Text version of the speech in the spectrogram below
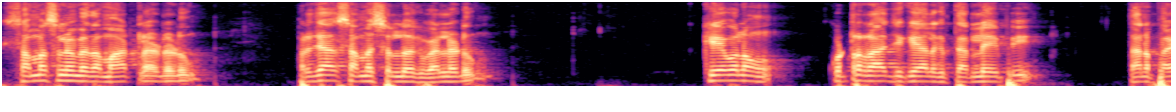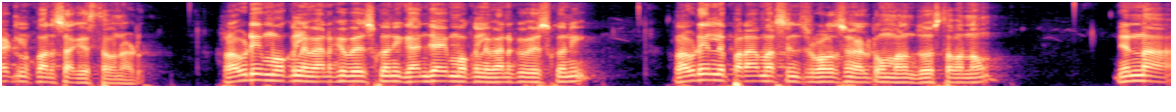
సమస్యల మీద మాట్లాడడు ప్రజా సమస్యల్లోకి వెళ్ళడు కేవలం కుట్ర రాజకీయాలకు తెరలేపి తన పర్యటన కొనసాగిస్తూ ఉన్నాడు. రౌడీ మోకల్ని వెనక వేసుకొని గంజాయి మోకల్ని వెనక వేసుకొని రౌడీల్ని పరామర్శించడం కోసం వెళ్ళటం మనం చూస్తూ ఉన్నాం. నిన్న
